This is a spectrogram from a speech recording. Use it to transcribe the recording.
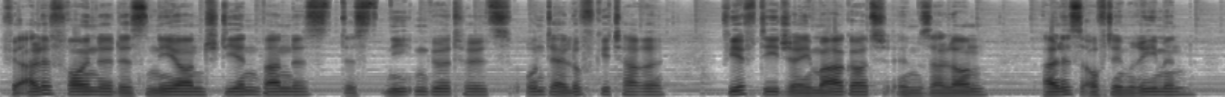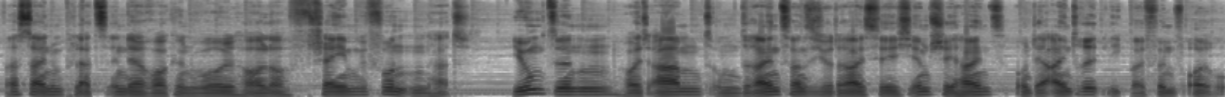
Für alle Freunde des Neon-Stirnbandes, des Nietengürtels und der Luftgitarre wirft DJ Margot im Salon alles auf dem Riemen, was seinen Platz in der Rock'n'Roll Hall of Shame gefunden hat. Jugendsünden heute Abend um 23.30 Uhr im Chez Heinz und der Eintritt liegt bei 5 Euro.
